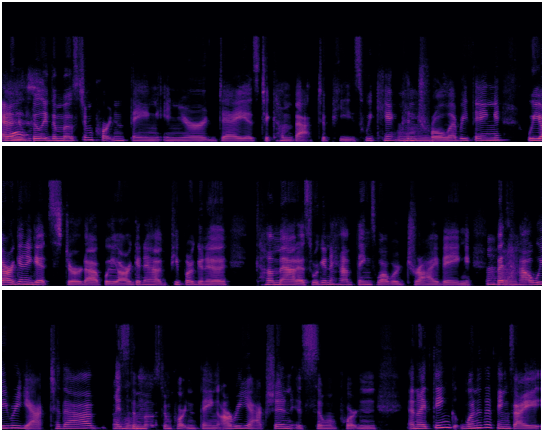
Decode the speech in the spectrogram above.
And yes. really, the most important thing in your day is to come back to peace. We can't mm. control everything. We are going to get stirred up. We are going to have people are going to come at us. We're going to have things while we're driving. Mm-hmm. But how we react to that mm-hmm. is the mm-hmm. most important thing. Our reaction is so important. And I think one of the things I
